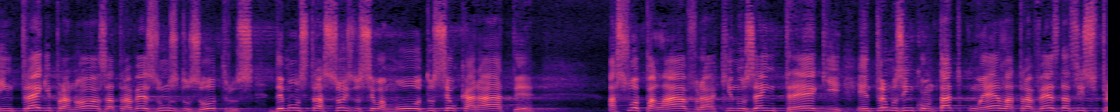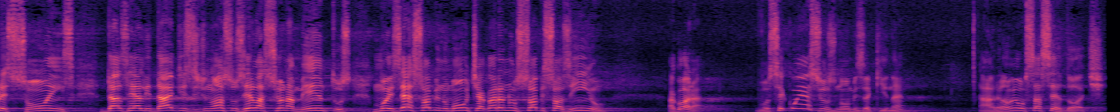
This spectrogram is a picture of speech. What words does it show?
entregue para nós, através uns dos outros, demonstrações do seu amor, do seu caráter, a sua palavra que nos é entregue, entramos em contato com ela através das expressões, das realidades de nossos relacionamentos. Moisés sobe no monte, agora não sobe sozinho. Agora, você conhece os nomes aqui, né? Arão é o sacerdote,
